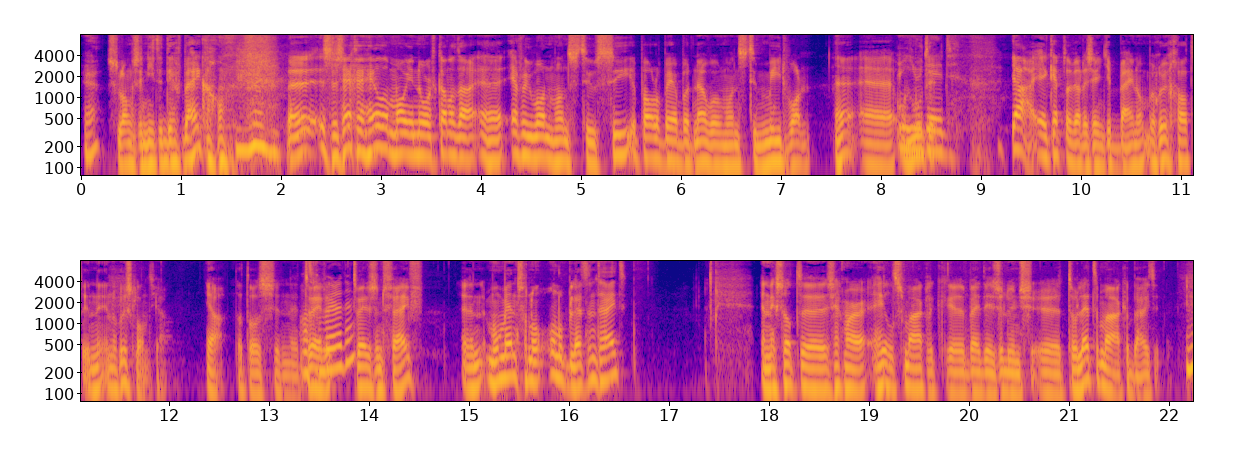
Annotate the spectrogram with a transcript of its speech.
Ja? Zolang ze niet te dichtbij komen. Eh, ze zeggen heel mooi in Noord-Canada... eh, everyone wants to see a polar bear, but no one wants to meet one. Eh, En you did. Ja, ik heb er wel eens eentje bijna op mijn rug gehad in, in Rusland, ja. Ja, dat was in eh, Wat tweede- gebeurde er? 2005. Een moment van onoplettendheid. En ik zat eh, zeg maar heel smakelijk eh, bij deze lunch eh toilet te maken buiten.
